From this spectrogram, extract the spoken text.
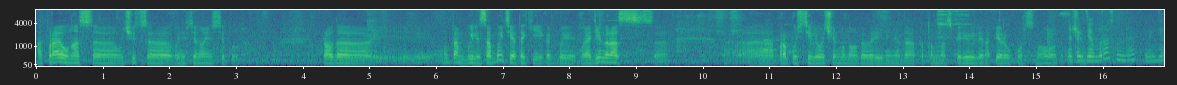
отправил нас э, учиться в нефтяной институт. Правда, ну, там были события такие, как бы мы один раз э, э, пропустили очень много времени, да, потом нас перевели на первый курс снова. Это Очень- где, в Грозном, да? Или где?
